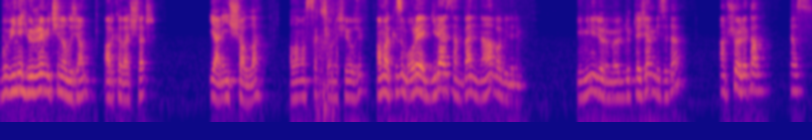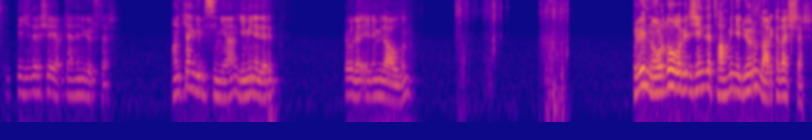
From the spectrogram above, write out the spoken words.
Bu win'i Hürrem için alacağım arkadaşlar. Yani inşallah. Alamazsak sonra şey olacak. Ama kızım oraya girersem ben ne yapabilirim? Yemin ediyorum öldürteceğim bizi de. Tamam şöyle kal. Biraz izleyicilere şey yap kendini göster. Manken gibisin ya yemin ederim. Şöyle elimi de aldım. Kulübenin orada olabileceğini de tahmin ediyorum da arkadaşlar.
